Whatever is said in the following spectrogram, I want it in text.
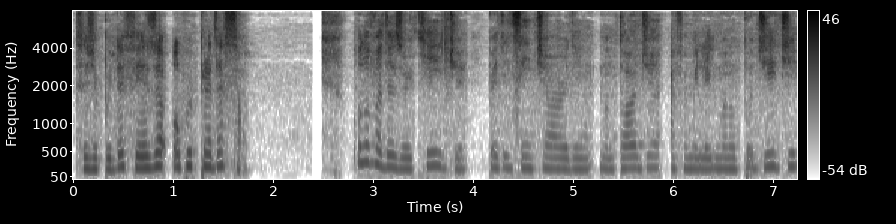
seja por defesa ou por predação. O louva-a-Deus orquídea, pertencente à ordem Mantodia, à família Hymenopodidae,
